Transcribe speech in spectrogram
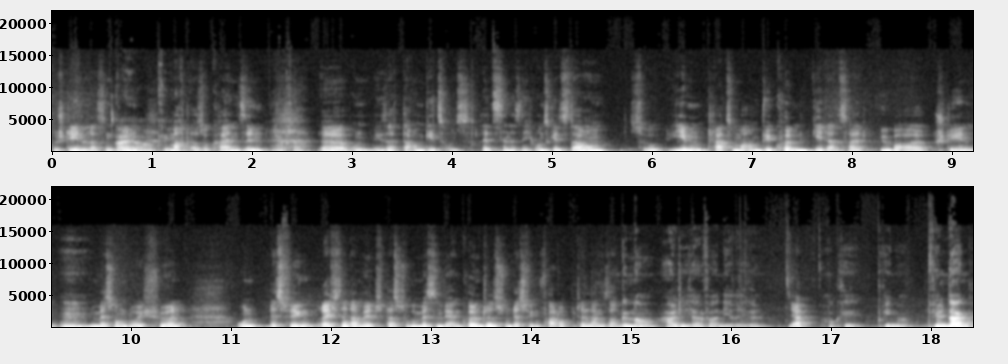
bestehen lassen können. Ah, ja, okay. Macht also keinen Sinn. Ja, äh, und wie gesagt, darum geht es uns letzten Endes nicht. Uns geht es darum, zu jedem klarzumachen, wir können jederzeit überall stehen und mhm. Messungen durchführen. Und deswegen rechne damit, dass du gemessen werden könntest und deswegen fahr doch bitte langsam. Genau, halte ich einfach an die Regeln. Ja. Okay, prima. Vielen Dank.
